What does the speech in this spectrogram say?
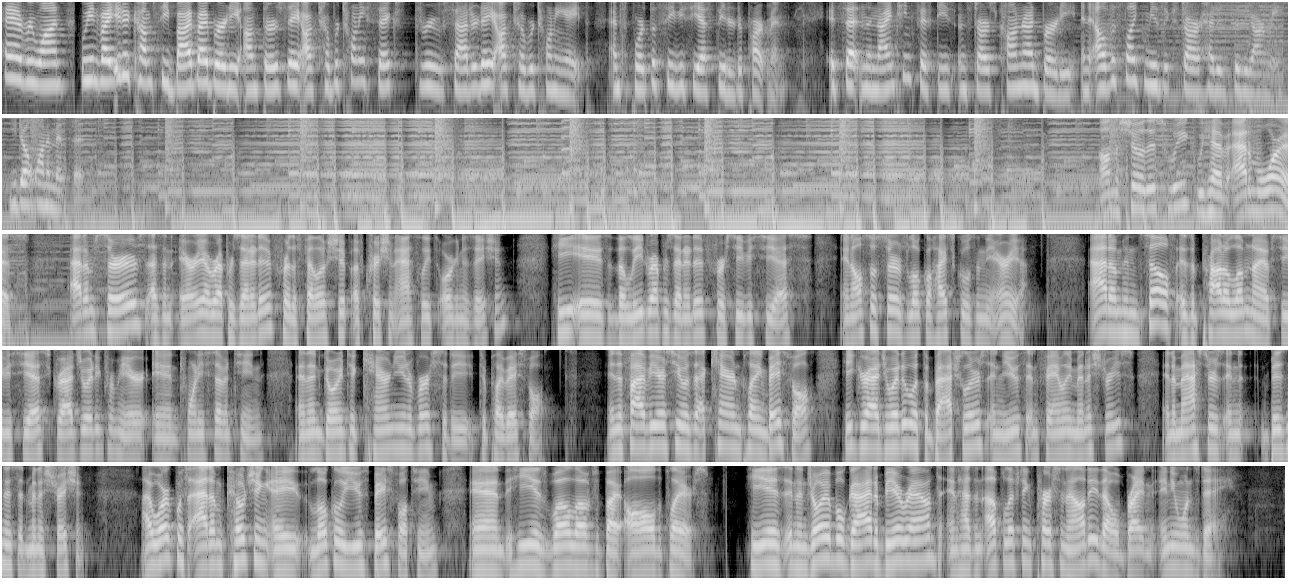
Hey everyone, we invite you to come see Bye Bye Birdie on Thursday, October 26th through Saturday, October 28th, and support the CVCS Theater Department. It's set in the 1950s and stars Conrad Birdie, an Elvis like music star headed for the Army. You don't want to miss it. On the show this week, we have Adam Juarez. Adam serves as an area representative for the Fellowship of Christian Athletes organization. He is the lead representative for CVCS and also serves local high schools in the area. Adam himself is a proud alumni of CVCS, graduating from here in 2017 and then going to Cairn University to play baseball. In the five years he was at Cairn playing baseball, he graduated with a bachelor's in youth and family ministries and a master's in business administration. I work with Adam coaching a local youth baseball team, and he is well loved by all the players. He is an enjoyable guy to be around and has an uplifting personality that will brighten anyone's day.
